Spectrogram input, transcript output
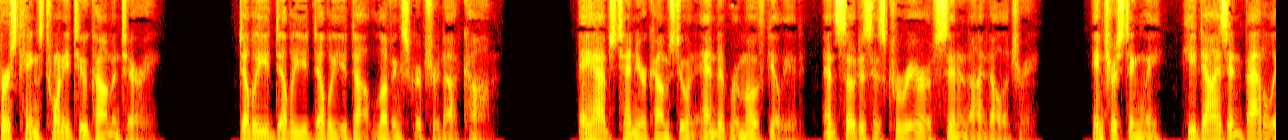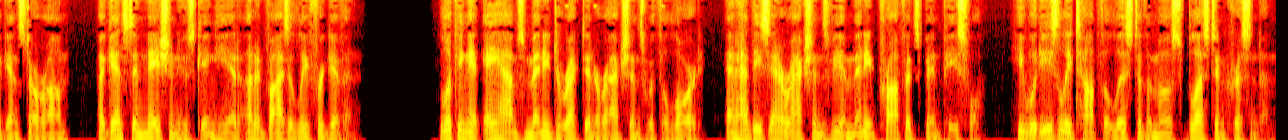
1 Kings 22 Commentary. www.lovingscripture.com. Ahab's tenure comes to an end at Ramoth Gilead, and so does his career of sin and idolatry. Interestingly, he dies in battle against Aram, against a nation whose king he had unadvisedly forgiven. Looking at Ahab's many direct interactions with the Lord, and had these interactions via many prophets been peaceful, he would easily top the list of the most blessed in Christendom.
